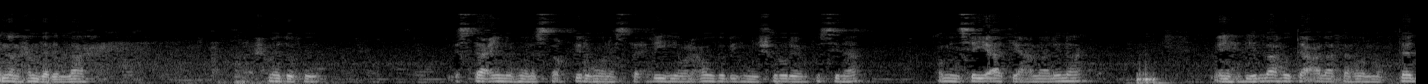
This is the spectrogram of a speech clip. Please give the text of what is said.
إن الحمد لله نحمده نستعينه ونستغفره ونستهديه ونعوذ به من شرور أنفسنا ومن سيئات أعمالنا. من يهدي الله تعالى فهو المهتد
